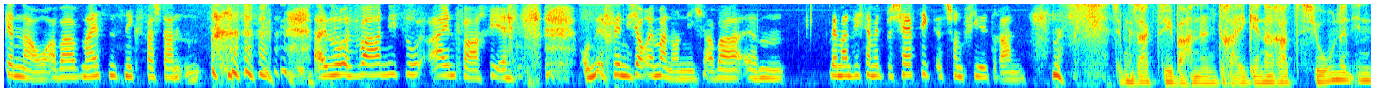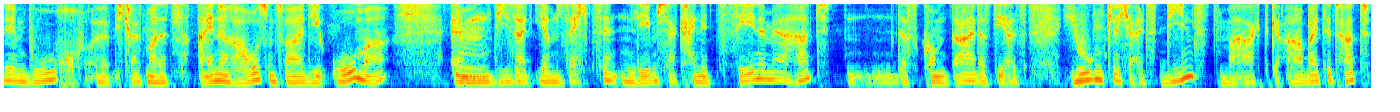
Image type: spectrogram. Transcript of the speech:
genau, aber meistens nichts verstanden. also es war nicht so einfach jetzt. Und finde ich auch immer noch nicht. Aber ähm, wenn man sich damit beschäftigt, ist schon viel dran. Sie haben gesagt, Sie behandeln drei Generationen in dem Buch. Äh, ich greife mal eine raus, und zwar die Oma, ähm, mhm. die seit ihrem 16. Lebensjahr keine Zähne mehr hat. Das kommt daher, dass die als Jugendliche als Dienstmarkt gearbeitet hat,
